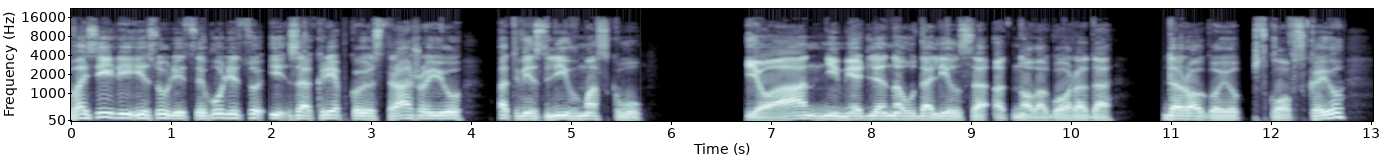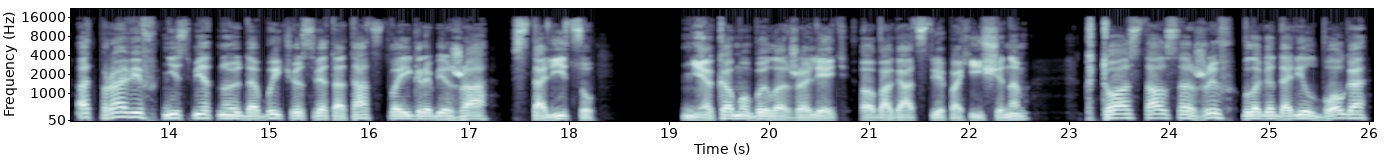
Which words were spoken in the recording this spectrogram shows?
возили из улицы в улицу и за крепкую стражею отвезли в Москву. Иоанн немедленно удалился от Новогорода дорогою Псковскую, отправив несметную добычу святотатства и грабежа в столицу. Некому было жалеть о богатстве похищенном. Кто остался жив, благодарил Бога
